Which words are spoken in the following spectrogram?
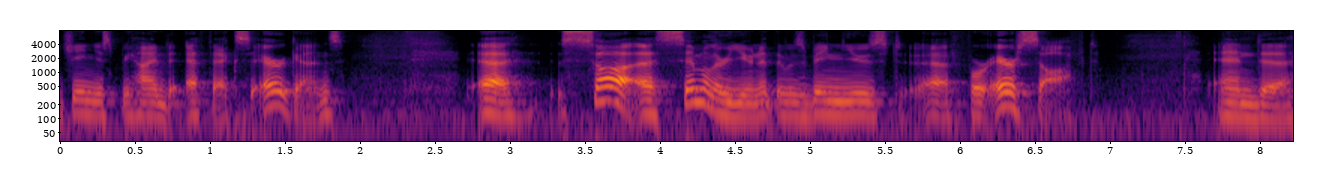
genius behind FX air airguns, uh, saw a similar unit that was being used uh, for airsoft and, uh,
